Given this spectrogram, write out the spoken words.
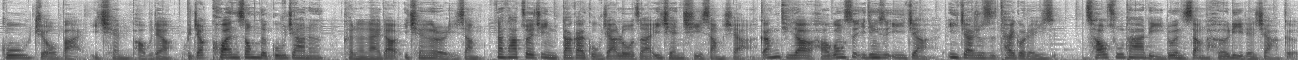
估九百、一千跑不掉；比较宽松的估价呢，可能来到一千二以上。那它最近大概股价落在一千七上下。刚提到好公司一定是溢价，溢价就是太贵的意思。超出它理论上合理的价格。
